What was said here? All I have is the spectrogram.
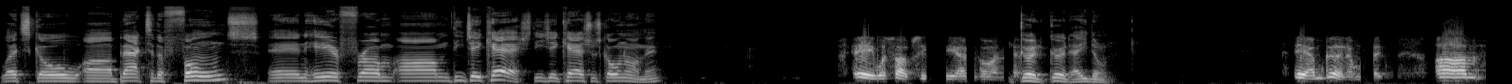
Let's go uh, back to the phones and hear from um, DJ Cash. DJ Cash, what's going on, man? Hey, what's up, C? How's it going? Man? Good, good. How you doing? Yeah, I'm good. I'm good. Um,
